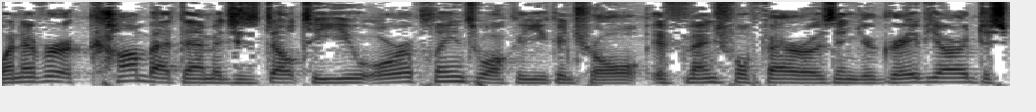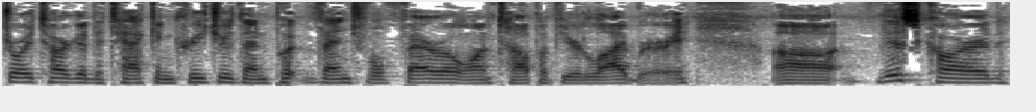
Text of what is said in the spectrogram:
Whenever a combat damage is dealt to you or a planeswalker you control, if Vengeful Pharaoh is in your graveyard, destroy target attacking creature, then put Vengeful Pharaoh on top of your library. Uh, this card,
